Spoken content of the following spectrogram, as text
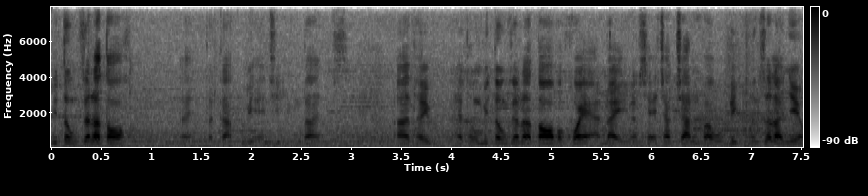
bít tông rất là to. Đấy, tất cả quý vị anh chị chúng ta à, thấy hệ thống bê tông rất là to và khỏe đẩy nó sẽ chắc chắn và ổn định hơn rất là nhiều.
